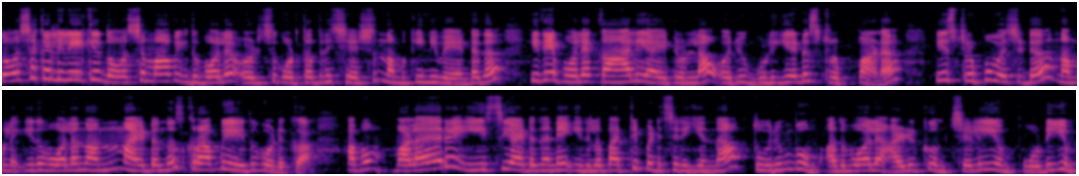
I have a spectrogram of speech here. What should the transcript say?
ദോശക്കല്ലിലേക്ക് ദോശമാവ് ഇതുപോലെ ഒഴിച്ചു കൊടുത്തതിന് ശേഷം നമുക്കിനി വേണ്ടത് ഇതേപോലെ കാലിയായിട്ടുള്ള ഒരു ഗുളികയുടെ സ്ട്രിപ്പാണ്. ഈ സ്ട്രിപ്പ് വെച്ചിട്ട് നമ്മൾ ഇതുപോലെ നന്നായിട്ടൊന്ന് സ്ക്രബ് ചെയ്ത് കൊടുക്കുക. അപ്പം വളരെ ഈസി ആയിട്ട് തന്നെ ഇതിൽ പറ്റിപ്പിടിച്ചിരിക്കുന്ന തുരുമ്പും അതുപോലെ അഴുക്കും ചെളിയും പൊടിയും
